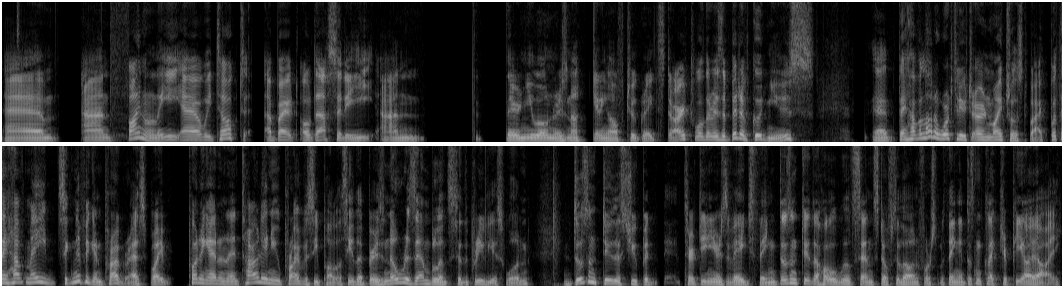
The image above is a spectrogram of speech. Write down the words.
Um, and finally, uh, we talked about Audacity and th- their new owner is not getting off to a great start. Well, there is a bit of good news. Uh, they have a lot of work to do to earn my trust back, but they have made significant progress by putting out an entirely new privacy policy that bears no resemblance to the previous one, doesn't do the stupid 13 years of age thing, doesn't do the whole we'll send stuff to law enforcement thing, and doesn't collect your PII.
